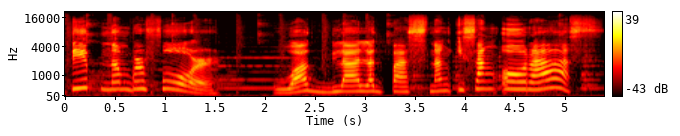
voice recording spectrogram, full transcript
Tip number 4. Huwag lalagpas ng isang oras.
